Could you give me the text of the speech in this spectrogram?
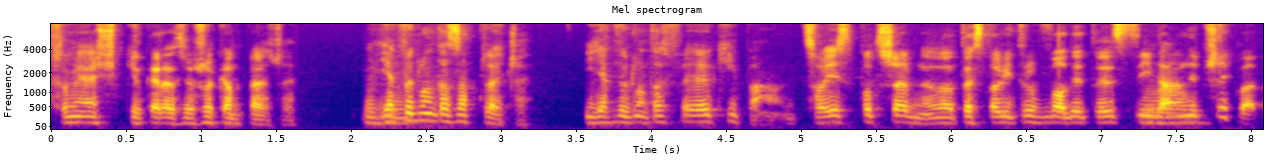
Wspomniałeś kilka razy już o kamperze. Jak Mhm. wygląda zaplecze? I jak wygląda Twoja ekipa? Co jest potrzebne? No te 100 litrów wody to jest No. idealny przykład.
